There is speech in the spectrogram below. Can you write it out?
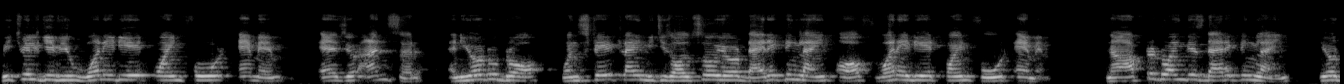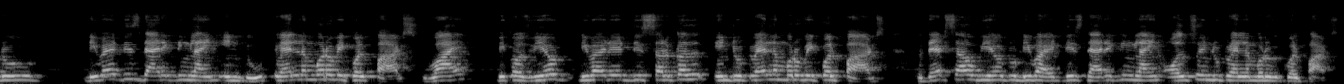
which will give you 188.4 mm as your answer and you have to draw one straight line which is also your directing line of 188.4 mm. Now after drawing this directing line, you have to divide this directing line into 12 number of equal parts. Why? Because we have divided this circle into 12 number of equal parts. So that's how we have to divide this directing line also into 12 number of equal parts.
